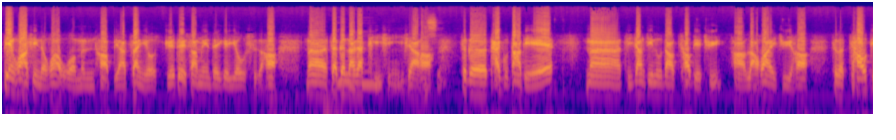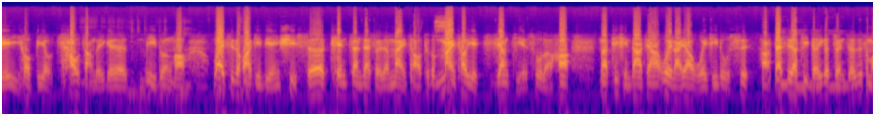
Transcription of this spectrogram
变化性的话，我们哈比较占有绝对上面的一个优势的哈。那再跟大家提醒一下哈，这个台股大跌，那即将进入到超跌区啊。老话一句哈。这个超跌以后必有超涨的一个利润哈，外资的话已经连续十二天站在所谓的卖超，这个卖超也即将结束了哈。那提醒大家未来要危机入市啊，但是要记得一个准则是什么？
